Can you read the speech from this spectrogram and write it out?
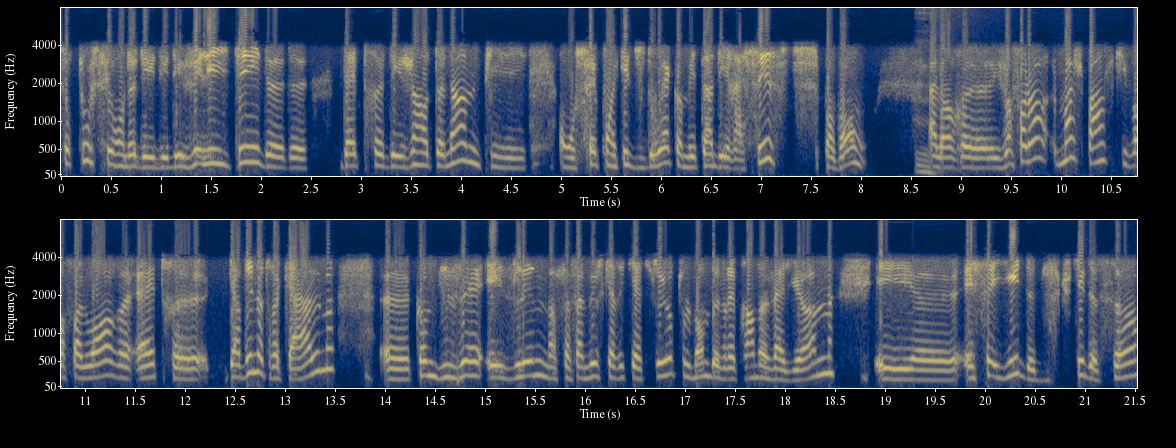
surtout si on a des, des, des velléités de, de d'être des gens autonomes, puis on se fait pointer du doigt comme étant des racistes, c'est pas bon. Alors, euh, il va falloir, moi je pense qu'il va falloir euh, être, euh, garder notre calme. Euh, comme disait Aislinn dans sa fameuse caricature, tout le monde devrait prendre un Valium et euh, essayer de discuter de ça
